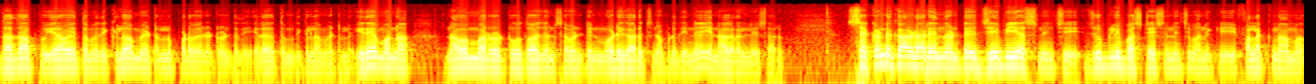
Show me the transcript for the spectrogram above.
దాదాపు ఇరవై తొమ్మిది కిలోమీటర్లు పొడవైనటువంటిది. ఇరవై తొమ్మిది కిలోమీటర్లు. ఇదే మొన్న November two thousand seventeen Modi garu వచ్చినప్పుడు దీన్నే ఇనాగరల్ చేశారు. సెకండ్ కారిడార్ ఏంటంటే జేబీఎస్ నుంచి జూబ్లీ బస్ స్టేషన్ నుంచి మనకి ఫలక్నామా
